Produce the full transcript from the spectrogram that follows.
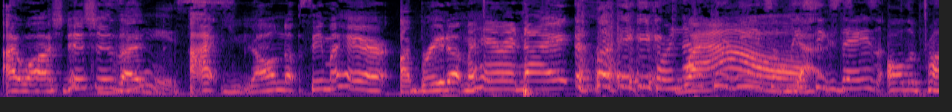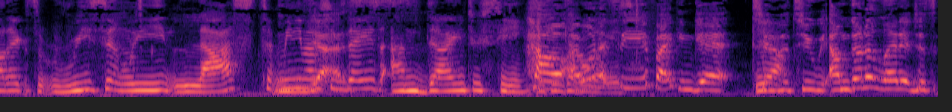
I wash dishes. Nice. I, I y'all know, see my hair. I braid up my hair at night. like, For now, Wow. it's only Yes. six days. All the products recently last minimum Yes. six days. I'm dying to see. how can I want to see if I can can get to Yeah. the two. I'm gonna let it just.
